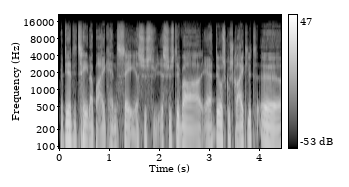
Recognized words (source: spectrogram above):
Men det her, det taler bare ikke hans sag. Jeg synes, jeg synes det var, ja, det var sgu skrækkeligt. Øh,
